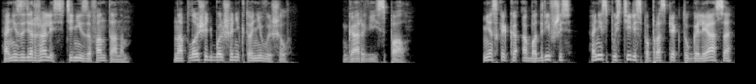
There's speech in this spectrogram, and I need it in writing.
они задержались в тени за фонтаном. На площадь больше никто не вышел. Гарвий спал. Несколько ободрившись, они спустились по проспекту Галиаса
